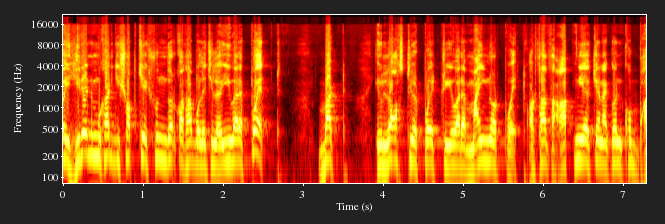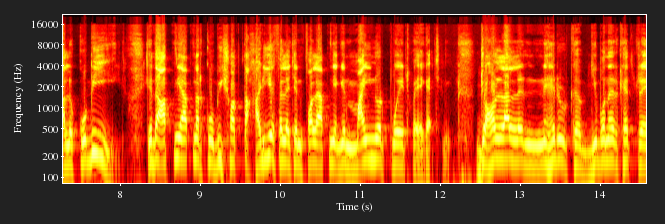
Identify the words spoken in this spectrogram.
ওই হীরেন মুখার্জি সবচেয়ে সুন্দর কথা বলেছিল you are a poet but you lost your poetry you are a minor poet অর্থাৎ আপনি হচ্ছেন এখন খুব ভালো কবি, কিন্তু আপনি আপনার কবি সত্তা হারিয়ে ফেলেছেন, ফলে আপনি একজন মাইনর পোয়েট হয়ে গেছেন। জওহরলাল নেহেরুর জীবনের ক্ষেত্রে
